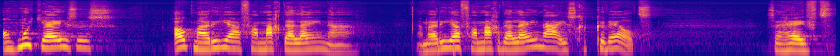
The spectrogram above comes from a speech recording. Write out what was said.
ontmoet Jezus ook Maria van Magdalena. En Maria van Magdalena is gekweld. Ze heeft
